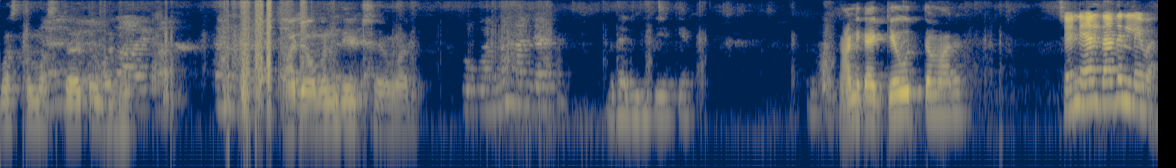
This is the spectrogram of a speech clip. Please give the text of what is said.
મસ્ત મસ્ત હતું બધું. આ જો મંદિર છે અમારું. નાની કઈ કેવું જ તમારે? જઈને હાલ દાદાને લેવા.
